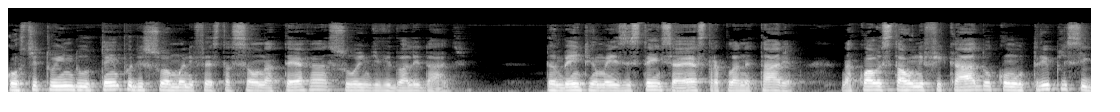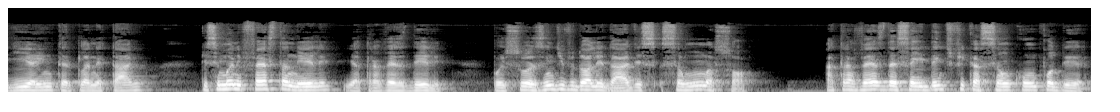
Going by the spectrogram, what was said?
constituindo o tempo de sua manifestação na Terra a sua individualidade. Também tem uma existência extraplanetária, na qual está unificado com o tríplice guia interplanetário que se manifesta nele e através dele, pois suas individualidades são uma só. Através dessa identificação com o poder,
